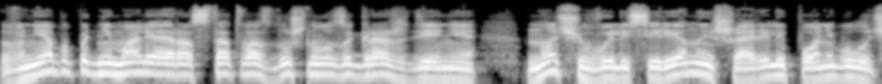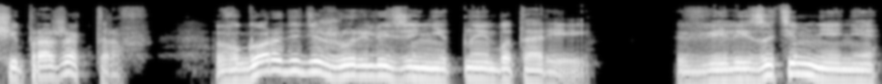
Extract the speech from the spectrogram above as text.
В небо поднимали аэростат воздушного заграждения, ночью выли сирены и шарили по небу лучи прожекторов. В городе дежурили зенитные батареи. Ввели затемнение,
